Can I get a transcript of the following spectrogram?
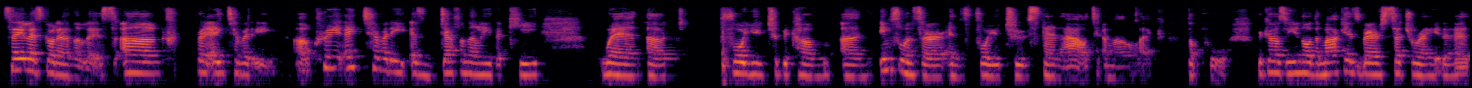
say, let's go down the list. Uh, creativity. Uh, creativity is definitely the key when uh, for you to become an influencer and for you to stand out among like the pool. Because you know the market is very saturated.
